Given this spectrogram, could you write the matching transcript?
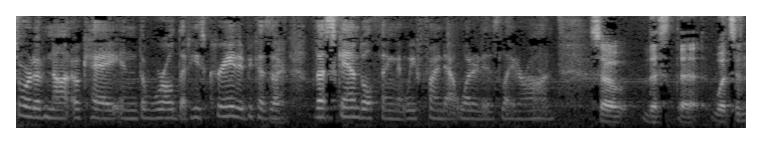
sort of not okay in the world that he's created because of Right. the scandal thing that we find out what it is later on. So this the what's in,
